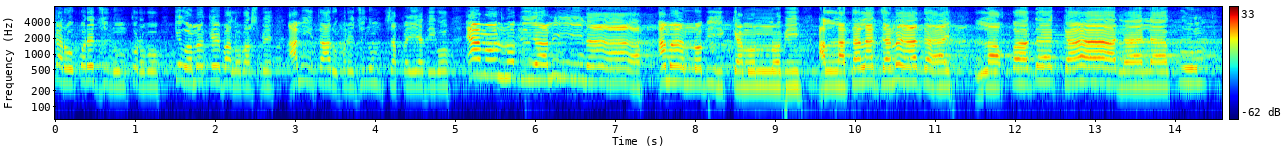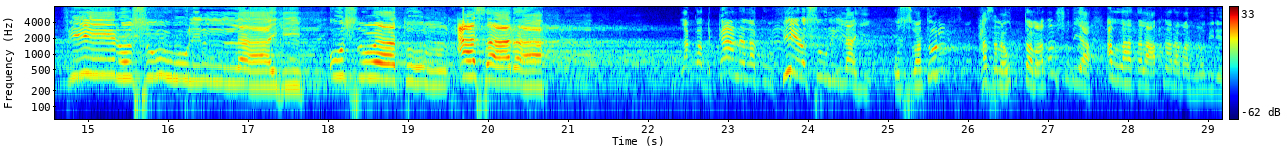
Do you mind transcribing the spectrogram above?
কারও উপরে জুলুম করব, কেউ আমাকে ভালোবাসবে, আমি তার উপরে জুলুম চাপাইয়া দিব। এমন নবী আমি না, আমার নবী কেমন নবী? আল্লাহ তালা জানা দেয়, লাকাদ কানা লাকুম ফি লাকাদ কানা লাকুম ফি রাসূলিল্লাহি উসওয়াতুন হাসানা, উত্তম আদর্শ দিয়া আল্লাহ তাআলা আপনার আমার নবীরে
